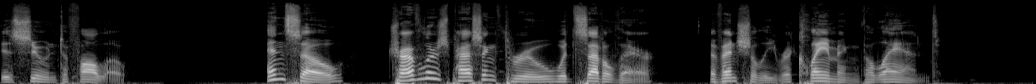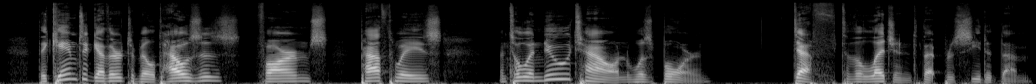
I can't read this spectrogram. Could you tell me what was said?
is soon to follow. And so, travelers passing through would settle there, eventually reclaiming the land. They came together to build houses, farms, pathways, until a new town was born, deaf to the legend that preceded them.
